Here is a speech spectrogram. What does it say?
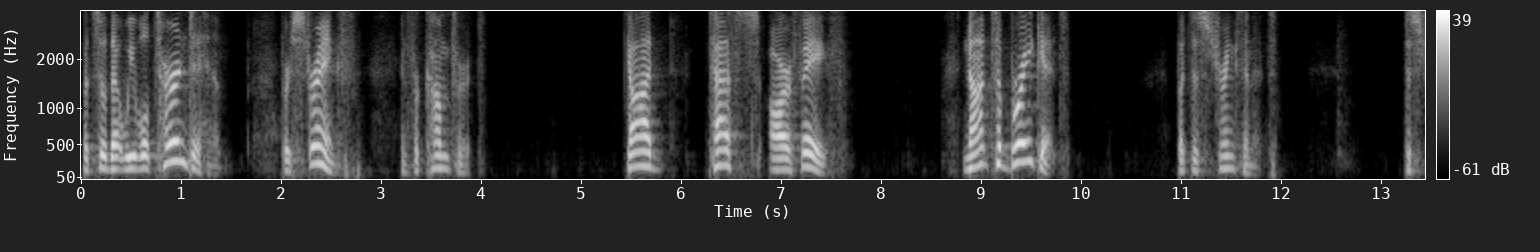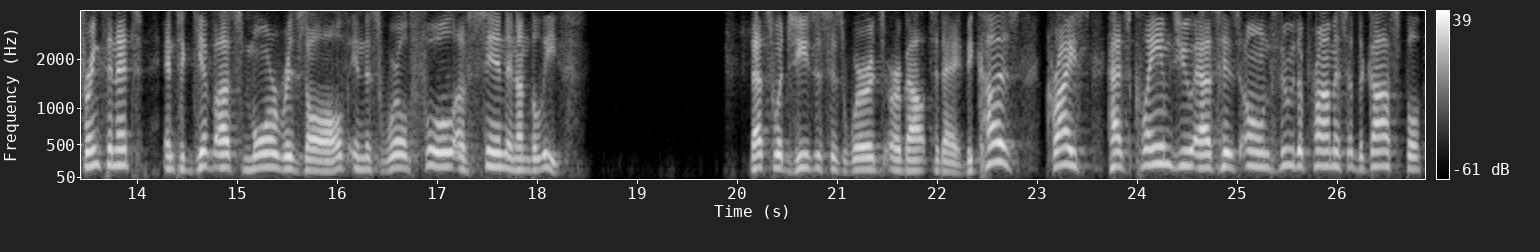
but so that we will turn to Him for strength and for comfort. God tests our faith, not to break it, but to strengthen it. To strengthen it and to give us more resolve in this world full of sin and unbelief. That's what Jesus' words are about today. Because Christ has claimed you as his own through the promise of the gospel,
